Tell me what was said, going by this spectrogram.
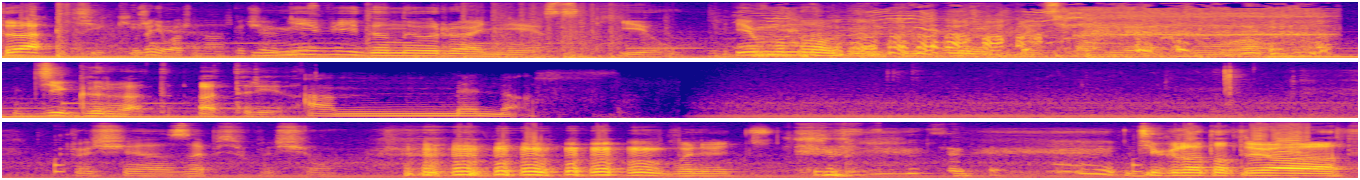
Тактики. Невиданный ранее скилл. И многое другое представляет вам Деград отряд. Аменос. Короче, я запись включил. Блять. Деград отряд.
